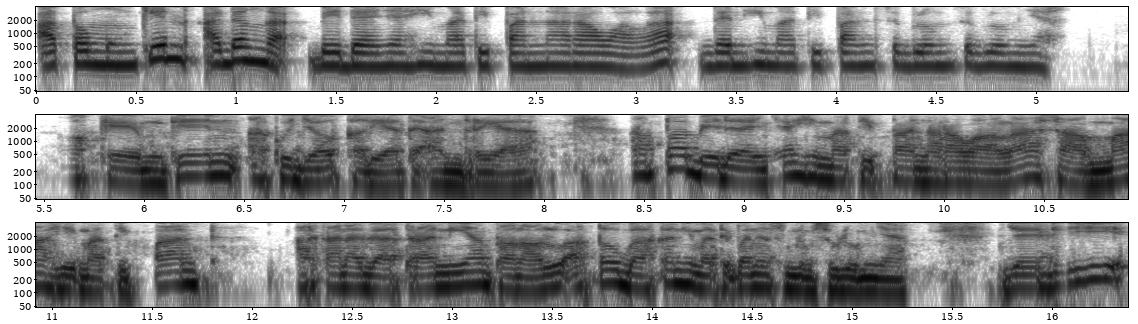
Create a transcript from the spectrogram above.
Atau mungkin ada nggak bedanya Himatipan Narawala dan Himatipan sebelum-sebelumnya? Oke, mungkin aku jawab kali ya Teh Andrea. Apa bedanya Himatipan Narawala sama Himatipan Arkana Gatrani yang tahun lalu atau bahkan Himatipan yang sebelum-sebelumnya. Jadi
